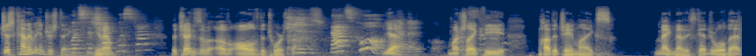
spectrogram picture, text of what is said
just kind of interesting. What's the you know, the checklist of, of all of the tour stops. That's cool. Yeah, that is cool. much like the pod that Jane likes magnetic schedule that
